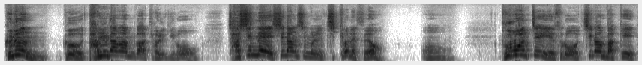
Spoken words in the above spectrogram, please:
그는 그 당당함과 결기로 자신의 신앙심을 지켜냈어요. 어. 두 번째 예수로 칭함받기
